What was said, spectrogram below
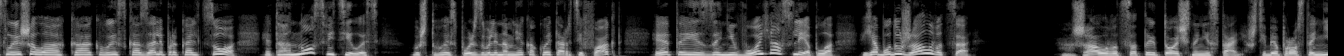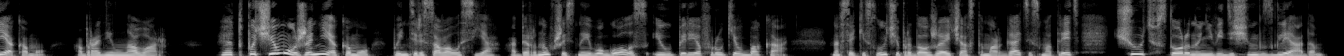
слышала, как вы сказали про кольцо. Это оно светилось? Вы что, использовали на мне какой-то артефакт? Это из-за него я ослепла? Я буду жаловаться!» «Жаловаться ты точно не станешь, тебе просто некому», — обронил Навар. «Это почему же некому?» — поинтересовалась я, обернувшись на его голос и уперев руки в бока — на всякий случай продолжая часто моргать и смотреть чуть в сторону невидящим взглядом.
